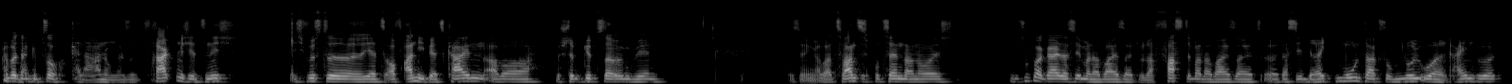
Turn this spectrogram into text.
Aber da gibt es auch, keine Ahnung, also fragt mich jetzt nicht. Ich wüsste jetzt auf Anhieb jetzt keinen, aber bestimmt gibt es da irgendwen. Deswegen aber 20% an euch super geil, dass ihr immer dabei seid oder fast immer dabei seid, äh, dass ihr direkt montags um 0 Uhr reinhört.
